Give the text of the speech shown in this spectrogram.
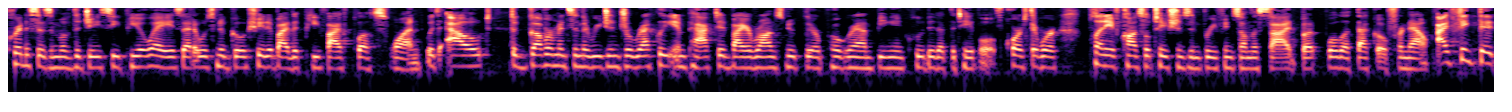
criticism of the JCPOA is that it was negotiated by the P5 plus one without the governments in the region directly impacted by Iran's nuclear program being included at the table. Of course, there were plenty of consultations and briefings on the side, but we'll let that go for now. I think that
